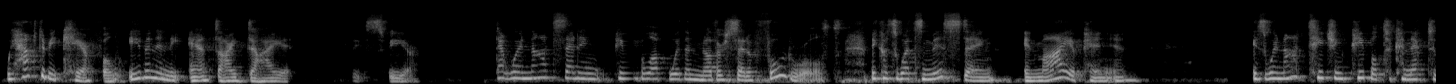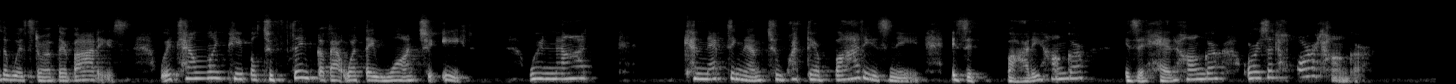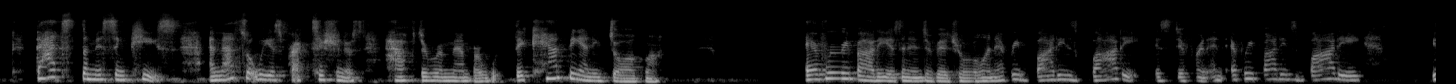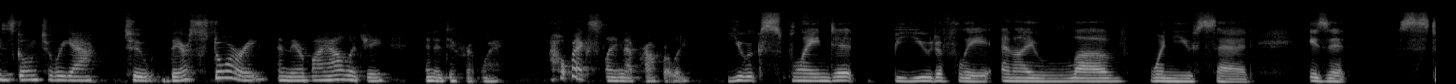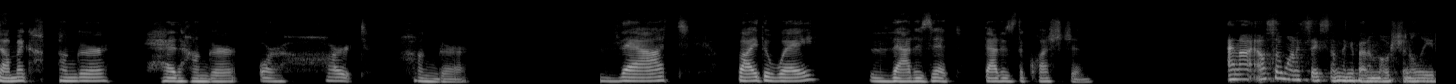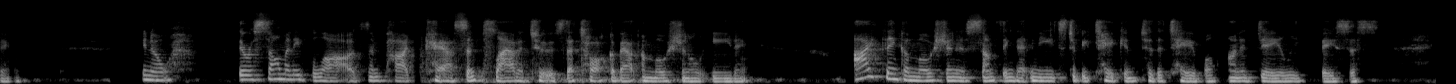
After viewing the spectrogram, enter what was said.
we have to be careful, even in the anti diet sphere, that we're not setting people up with another set of food rules. Because what's missing, in my opinion, is we're not teaching people to connect to the wisdom of their bodies. We're telling people to think about what they want to eat. We're not connecting them to what their bodies need. Is it body hunger? Is it head hunger? Or is it heart hunger? That's the missing piece. And that's what we as practitioners have to remember. There can't be any dogma. Everybody is an individual, and everybody's body is different, and everybody's body is going to react to their story and their biology in a different way. I hope I explained that properly. You explained it beautifully. And I love when you said, is it stomach hunger head hunger or heart hunger. That, by the way, that is it. That is the question. And I also want to say something about emotional eating. You know, there are so many blogs and podcasts and platitudes that talk about emotional eating. I think emotion is something that needs to be taken to the table on a daily basis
